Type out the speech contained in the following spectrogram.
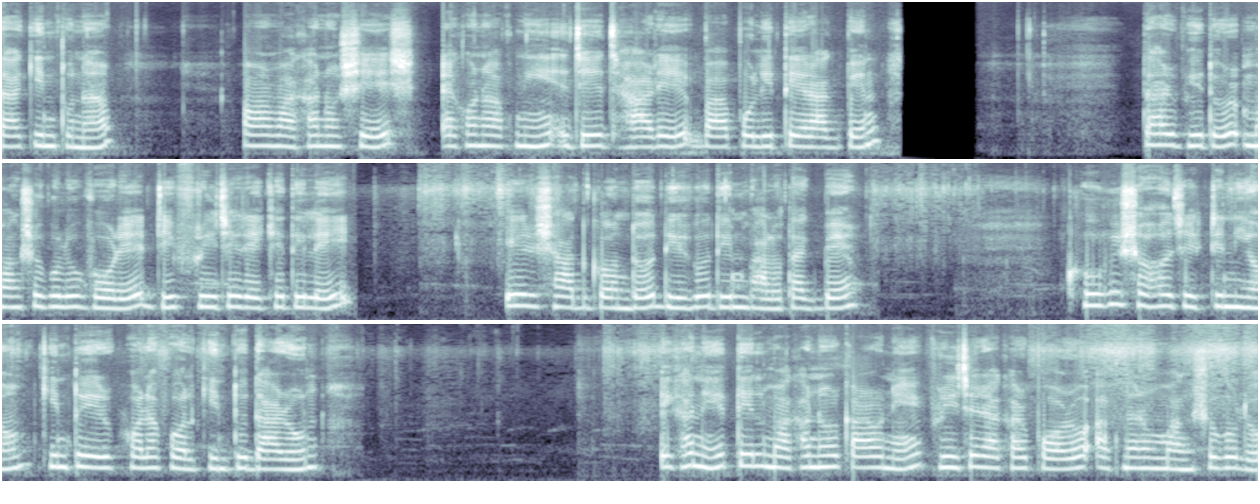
তা কিন্তু না। আমার মাখানো শেষ। এখন আপনি যে ঝাড়ে বা পলিতে রাখবেন, তার ভিতর মাংসগুলো ভরে ডিপ ফ্রিজে রেখে দিলেই এর স্বাদ গন্ধ দীর্ঘদিন ভালো থাকবে। খুবই সহজ একটি নিয়ম, কিন্তু এর ফলাফল কিন্তু দারুণ। এখানে তেল মাখানোর কারণে ফ্রিজে রাখার পরও আপনার মাংসগুলো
